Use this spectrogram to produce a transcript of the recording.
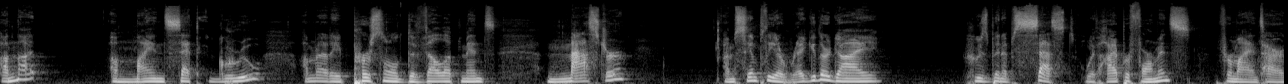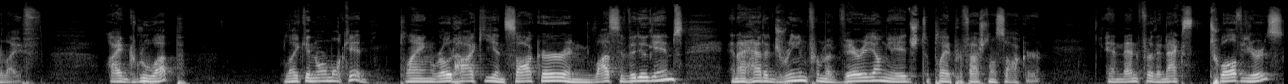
I'm not a mindset guru. I'm not a personal development master. I'm simply a regular guy who's been obsessed with high performance for my entire life. I grew up like a normal kid, playing road hockey and soccer and lots of video games. And I had a dream from a very young age to play professional soccer. And then for the next 12 years,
